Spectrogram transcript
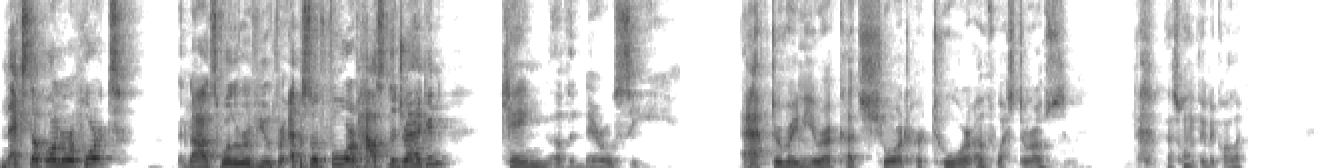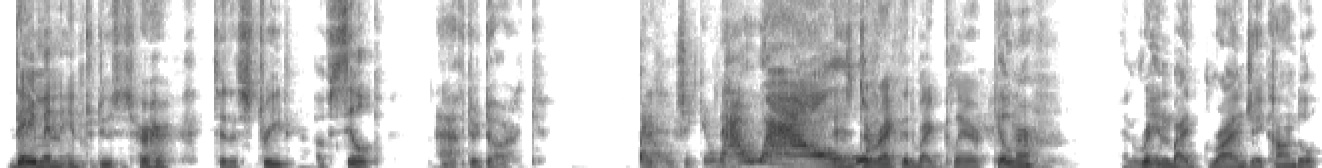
Next up on the report, the non spoiler review for episode four of House of the Dragon, King of the Narrow Sea. After Rhaenyra cuts short her tour of Westeros, that's one thing to call it. Daemon introduces her to the street of silk after dark. Bow, chicken, wow, wow. It's directed by Claire Kilner and written by Ryan J. Condal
